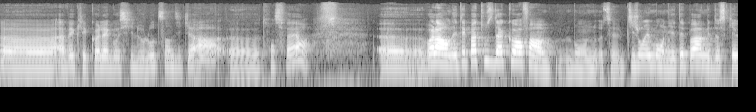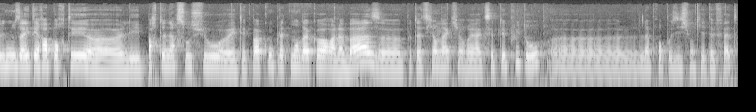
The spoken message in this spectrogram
euh, avec les collègues aussi de l'autre syndicat, euh, transfert. Euh, voilà, on n'était pas tous d'accord, enfin, bon, Petit Jean et moi, on n'y était pas, mais de ce qui nous a été rapporté, euh, les partenaires sociaux n'étaient pas complètement d'accord à la base. Peut-être qu'il y en a qui auraient accepté plus tôt la proposition qui était faite.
